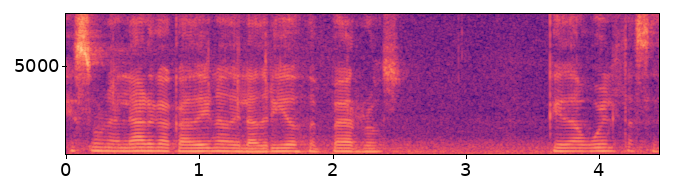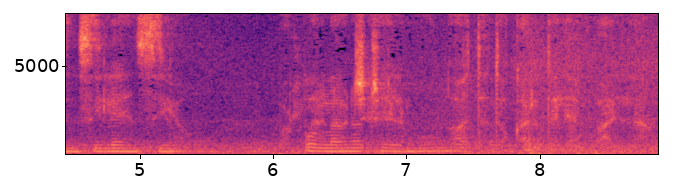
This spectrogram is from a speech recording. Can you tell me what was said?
es una larga cadena de ladridos de perros que da vueltas en silencio por la noche del mundo hasta tocarte la espalda.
